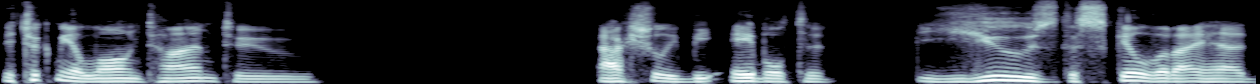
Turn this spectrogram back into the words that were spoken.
it took me a long time to actually be able to use the skill that i had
